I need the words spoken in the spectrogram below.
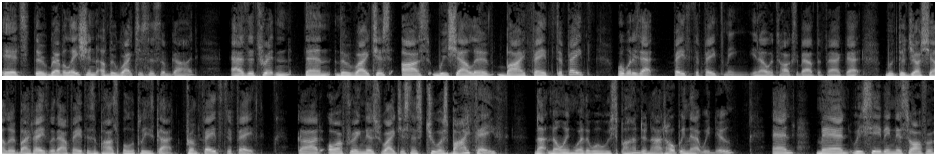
It's the revelation of the righteousness of God as it's written, then the righteous, us, we shall live by faith to faith. Well, what is that faith to faith mean? You know, it talks about the fact that the just shall live by faith. Without faith, it's impossible to please God. From faith to faith, God offering this righteousness to us by faith, not knowing whether we'll respond or not, hoping that we do and man receiving this offer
